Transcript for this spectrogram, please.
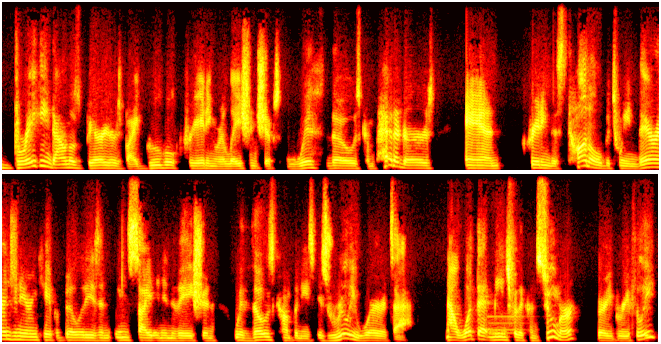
breaking down those barriers by Google creating relationships with those competitors and creating this tunnel between their engineering capabilities and insight and innovation with those companies is really where it's at. Now, what that means for the consumer, very briefly,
